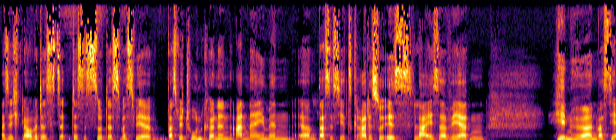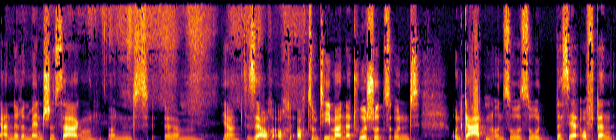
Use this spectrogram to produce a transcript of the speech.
Also ich glaube, das, das ist so das, was wir, was wir tun können. Annehmen, ähm, dass es jetzt gerade so ist, leiser werden, hinhören, was die anderen Menschen sagen. Und ähm, ja, das ist ja auch, auch, auch zum Thema Naturschutz und, und Garten und so, so, dass ja oft dann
